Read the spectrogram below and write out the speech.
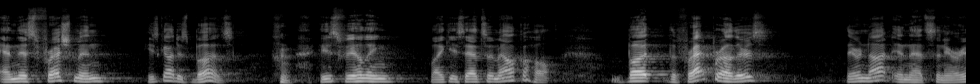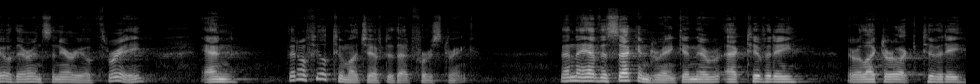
and this freshman, he's got his buzz. he's feeling like he's had some alcohol. But the frat brothers, they're not in that scenario. They're in scenario three, and they don't feel too much after that first drink. Then they have the second drink, and their activity, their electrical activity,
